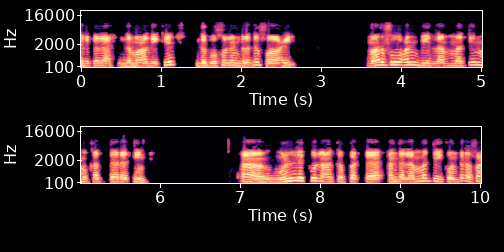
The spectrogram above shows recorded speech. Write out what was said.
இருக்குல்ல இந்த மாதிக்கு இந்த புகுல்ன்றது ஃபாயில் மர்ஃபூன் பி லம்மத்தின் முகத்தரத்தின் ஆஹ் உள்ளுக்குள் ஆக்கப்பட்ட அந்த லம்மத்தை கொண்டு ரஃபா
